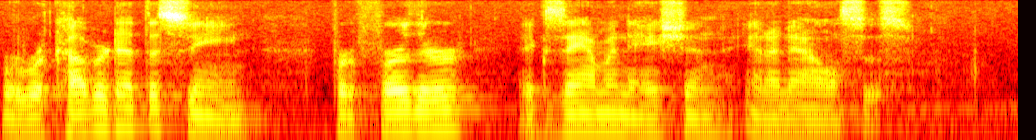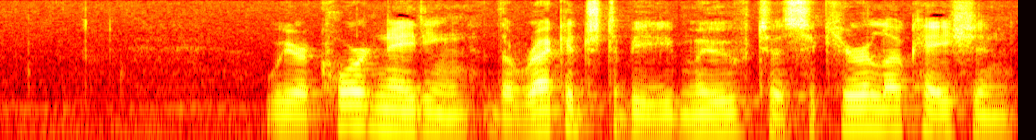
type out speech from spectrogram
were recovered at the scene for further examination and analysis. We are coordinating the wreckage to be moved to a secure location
